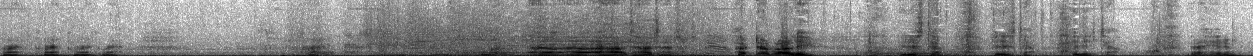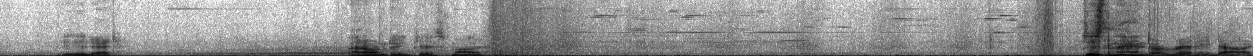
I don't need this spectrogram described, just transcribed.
come here, come here, come here, come here. Come here. Come on. Uh, uh, hot, hot, hot. Hot, hot, hot, Hit his tail. Hit his tail. Hit his tail. Did I hit him? Is he dead? I don't think this matters. Just land already, damn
